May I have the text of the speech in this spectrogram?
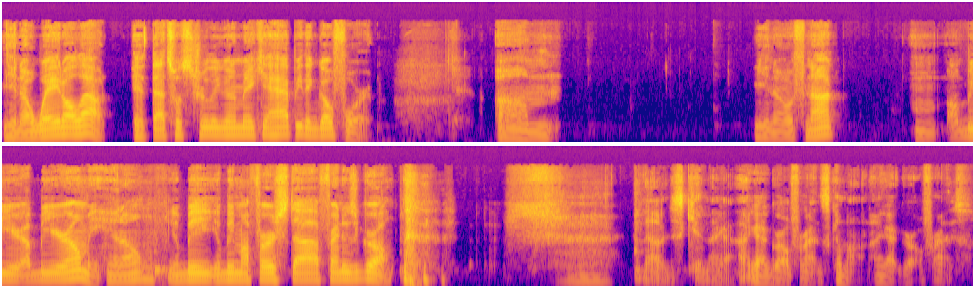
you know, weigh it all out. If that's what's truly going to make you happy, then go for it. Um, you know, if not, mm, I'll be your I'll be your homie. You know, you'll be you'll be my first uh, friend who's a girl. No, I'm just kidding. I got I got girlfriends. Come on, I got girlfriends.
